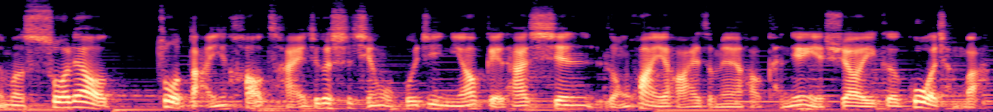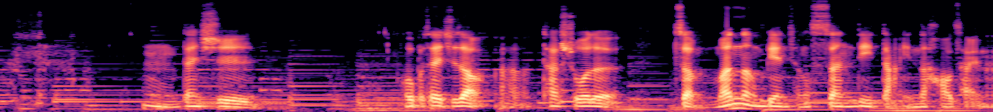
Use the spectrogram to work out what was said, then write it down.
那么塑料做打印耗材这个事情，我估计你要给它先融化也好，还是怎么样也好，肯定也需要一个过程吧。嗯，但是我不太知道啊，他说的怎么能变成 3D 打印的耗材呢？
